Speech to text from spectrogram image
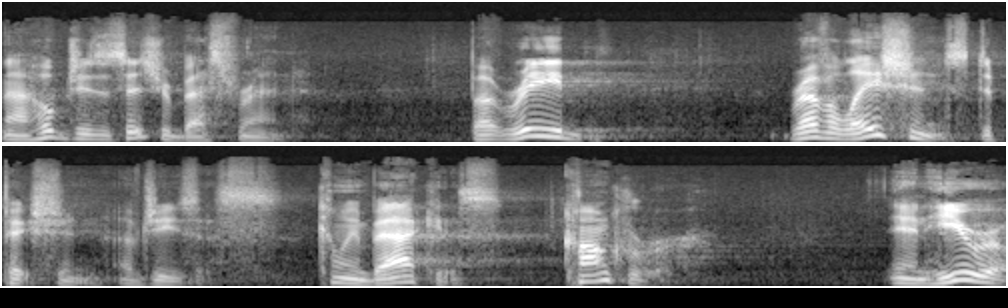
Now, I hope Jesus is your best friend, but read Revelation's depiction of Jesus coming back as conqueror and hero,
